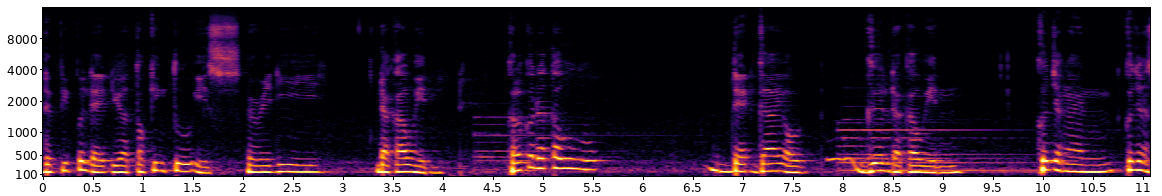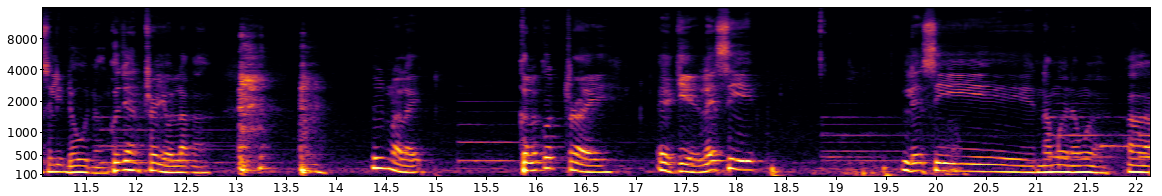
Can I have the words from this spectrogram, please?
The people that you are talking to Is already Dah kahwin Kalau kau dah tahu That guy or Girl dah kahwin Kau jangan Kau jangan selit daun lah. Kau jangan try your luck lah. You know like Kalau kau try eh, Okay let's say Let's say Nama-nama uh,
